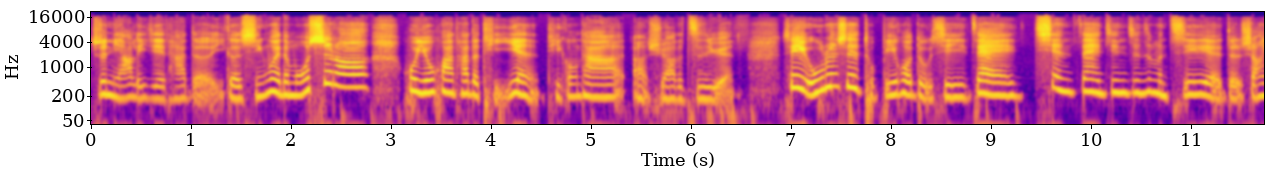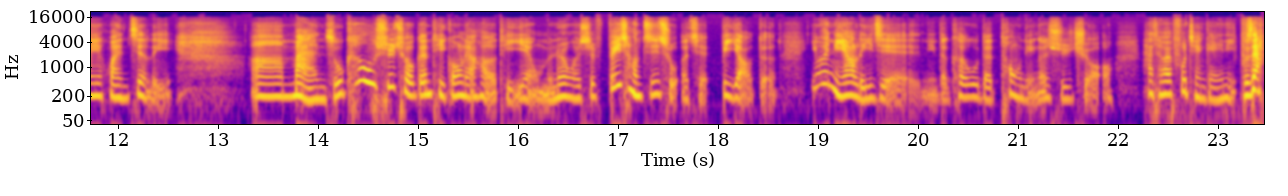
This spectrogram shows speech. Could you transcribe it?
就是你要理解他的一个行为的模式啦，或优化他的体验，提供他呃需要的资源。所以无论是 To B 或 To C，在现在竞争这么激烈的商业环境里。嗯、满足客户需求跟提供良好的体验，我们认为是非常基础而且必要的。因为你要理解你的客户的痛点跟需求，他才会付钱给你，不是、啊？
